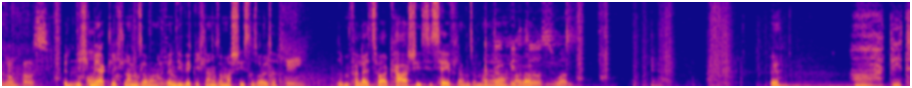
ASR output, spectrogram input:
Close. Bin nicht merklich langsamer, wenn die wirklich langsamer schießen sollte. Okay. Also im Vergleich zur AK schießt die safe langsamer, ja. Aber okay. Oh, Pete.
